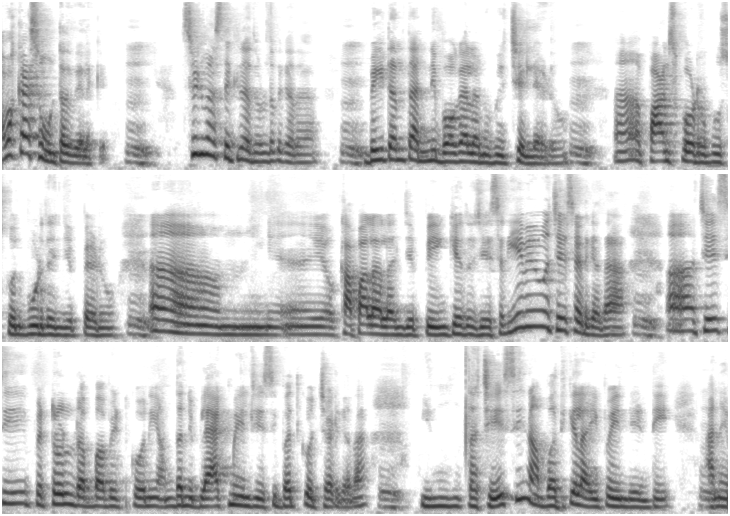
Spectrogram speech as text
అవకాశం ఉంటుంది వీళ్ళకి. శ్రీనివాస్ దగ్గర అది ఉండదు కదా. బయట అంతా అన్ని భోగాలు ఇచ్చి వెళ్ళాడు. పాండ్స్ పౌడర్ పూసుకొని బూడిదని చెప్పాడు. కపాలాలని చెప్పి ఇంకేదో చేశాడు. ఏవేవో చేశాడు కదా. చేసి పెట్రోల్ డబ్బా పెట్టుకొని అందరినీ బ్లాక్మెయిల్ చేసి బతికొచ్చాడు కదా. ఇంత చేసి నా బతికేలా అయిపోయింది ఏంటి అనే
